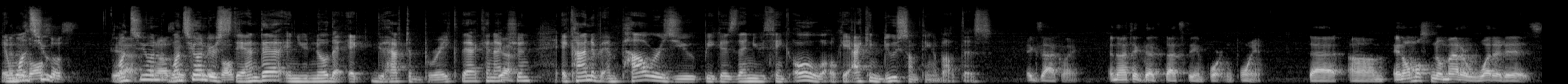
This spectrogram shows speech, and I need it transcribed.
And, and once you yeah, once you once you understand also, that and you know that it, you have to break that connection, yeah. it kind of empowers you because then you think, oh, okay, I can do something about this. Exactly, and I think that that's the important point. That um, and almost no matter what it is,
